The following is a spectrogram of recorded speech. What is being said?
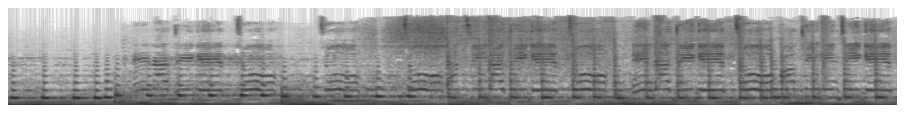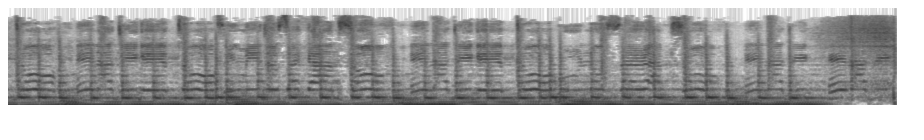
And I dig it too, too, too. Party I dig it too, and I dig it too. Party in dig it too, and I dig it too. Sing me just a canso, and I dig it too. Bruno Sarazzo, and I dig, and I dig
